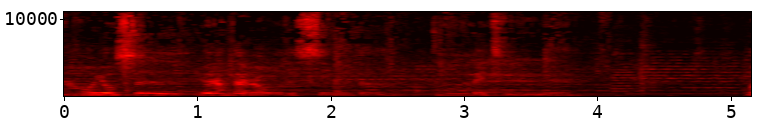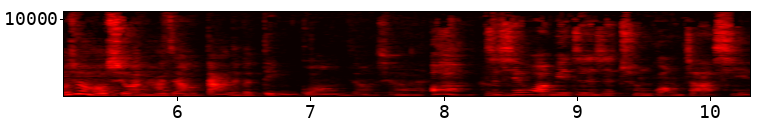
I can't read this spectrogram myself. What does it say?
然后又是月亮代表我的心的背景音乐，我就好喜欢他这样打那个顶光，这样下来。嗯哦，这些画面真的是春光乍泄，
